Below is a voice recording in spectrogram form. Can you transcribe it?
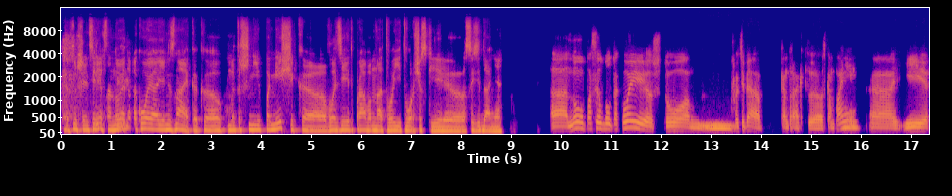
Слушай, интересно, но это такое, я не знаю, как э, это ж не помещик э, владеет правом на твои творческие э, созидания. А, ну, посыл был такой, что у тебя контракт э, с компанией, э, и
